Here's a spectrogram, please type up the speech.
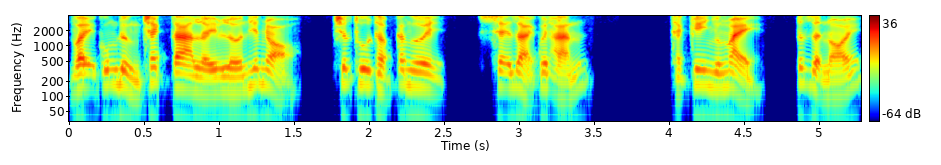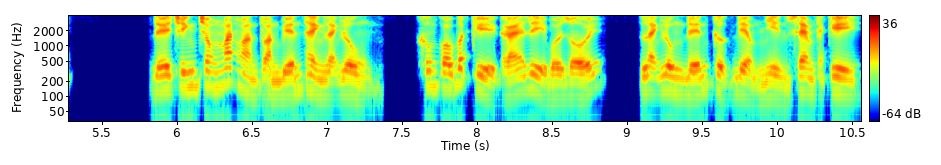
vậy cũng đừng trách ta lấy lớn hiếp nhỏ, trước thu thập các ngươi, sẽ giải quyết hắn. Thạch kỳ nhún mày, tức giận nói. Đế chính trong mắt hoàn toàn biến thành lạnh lùng, không có bất kỳ cái gì bối rối, lạnh lùng đến cực điểm nhìn xem thạch kỳ,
